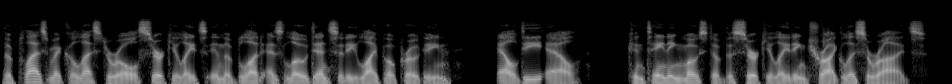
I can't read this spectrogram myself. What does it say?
The plasma cholesterol circulates in the blood as low-density lipoprotein, LDL, containing most of the circulating triglycerides.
